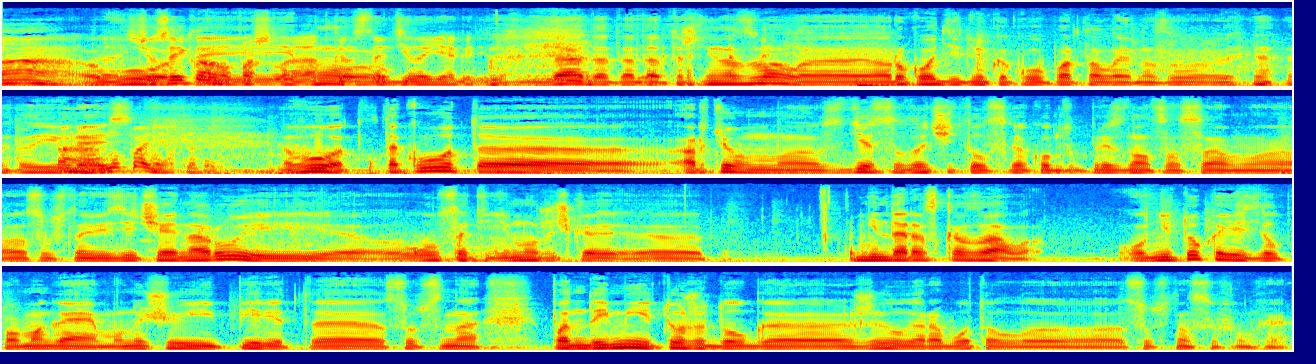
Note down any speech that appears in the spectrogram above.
А, вот, сейчас реклама пошла ему... от Константина Ягодина. Да, да, да, да. Ты же не назвал а руководителем какого портала я называю, являюсь. А, ну понятно. Вот. Так вот, э, Артем с детства зачитывался, как он признался сам, э, собственно, везде чай.ру. И он, кстати, немножечко недорассказал. Он не только ездил помогаем, он еще и перед, э, собственно, пандемией тоже долго жил и работал, э, собственно, с ФНХ.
